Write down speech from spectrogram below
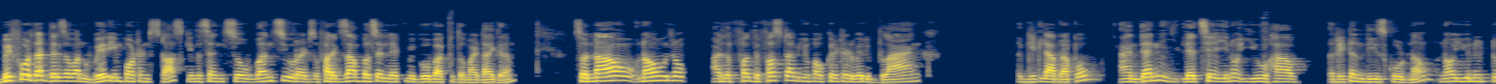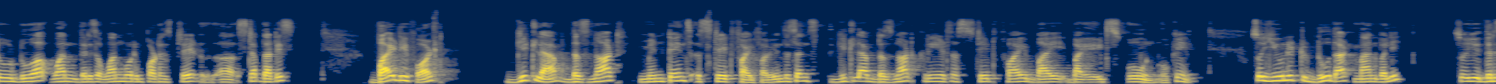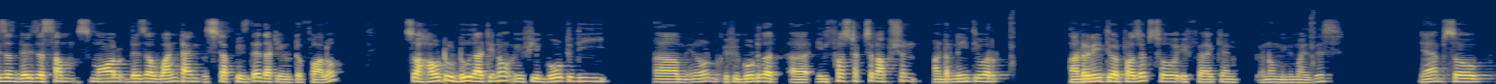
before that there is a one very important task in the sense so once you write so for example say let me go back to the my diagram so now now you know at the, for the first time you have created a very blank gitlab repo and then let's say you know you have written these code now now you need to do a one there is a one more important uh, step that is by default gitlab does not maintains a state file for you in the sense gitlab does not create a state file by by its own okay? So you need to do that manually. So you, there is a there is a some small there is a one time step is there that you need to follow so how to do that you know if you go to the um, you know if you go to the uh, infrastructure option underneath your underneath your project. So if i can you know minimize this. Yeah. So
